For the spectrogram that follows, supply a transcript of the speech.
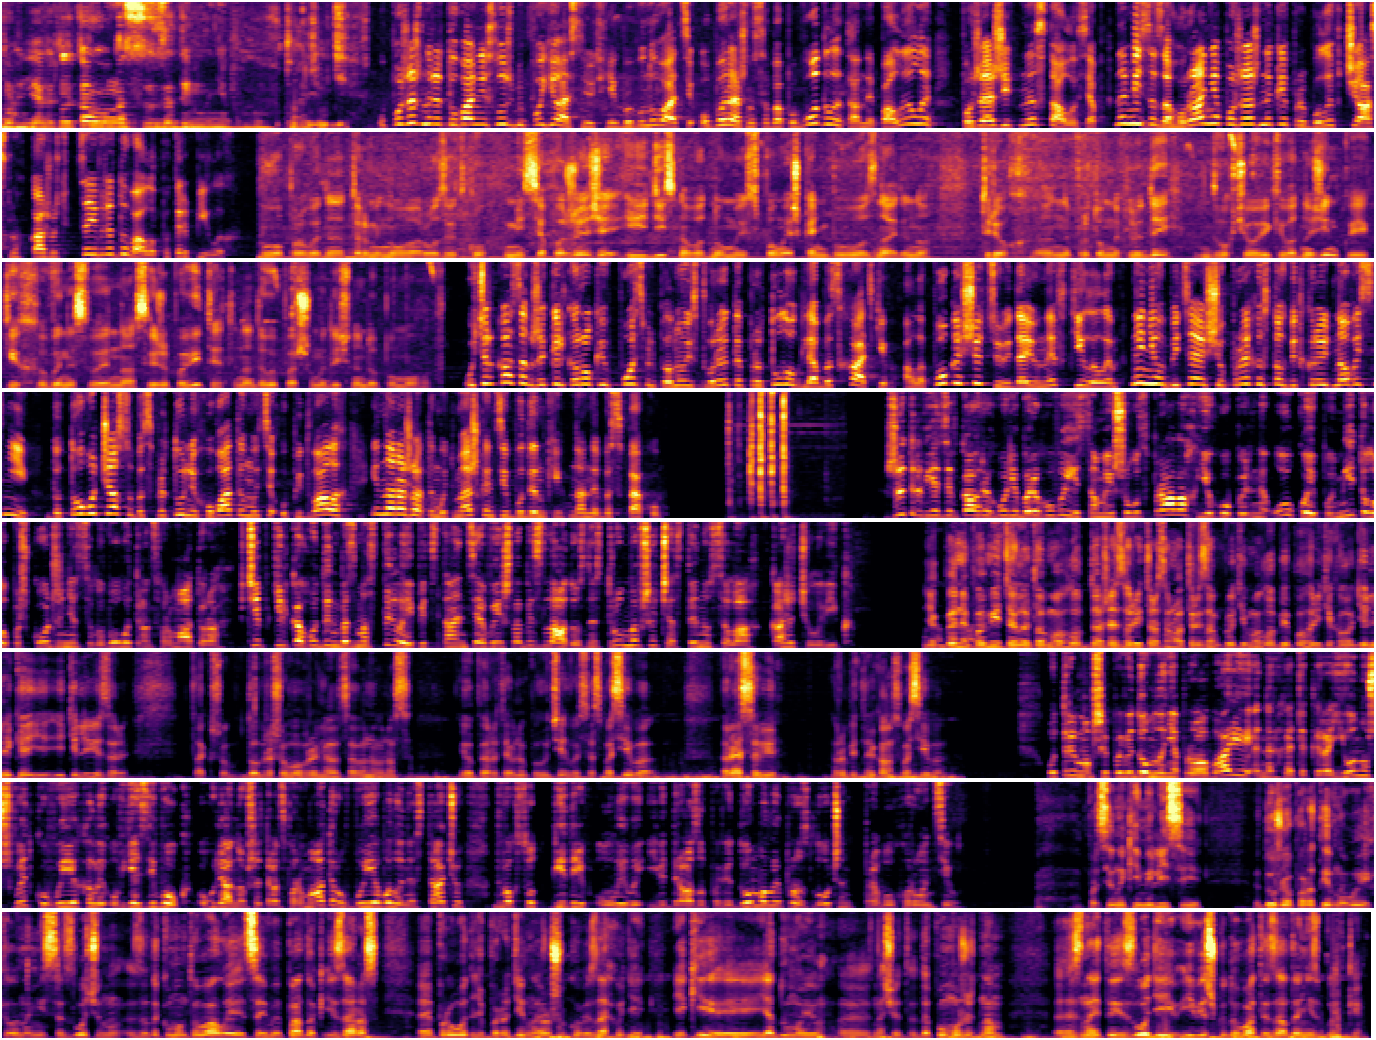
Да, я викликала, у нас задимлення було в туалеті. У пожежно-рятувальній службі пояснюють, якби винуватці обережно себе поводили та не палили, пожежі не сталося б. На місце загорання пожежники прибули вчасно. Кажуть, це і врятувало потерпілих. Було проведено термінову розвідку місця пожежі, і дійсно в одному із помешкань було знайдено трьох е, непритомних людей, двох чоловіків, одну жінку, яких винесли на свіже повітря та надали першу медичну допомогу. У Черкасах вже кілька років поспіль планують створити притулок для безхатьків, але поки що цю ідею не втілили. Нині обіцяють, що прихисток відкриють навесні. До того часу безпритульні ховатимуться у підвалах і наражатимуть мешканців будинків на небезпеку. Житель В'язівка Григорій Береговий саме йшов у справах, його пильне око і помітило пошкодження силового трансформатора. Ще б кілька годин без мастила і підстанція вийшла без ладу, знеструмивши частину села, каже чоловік. Якби не помітили, то могло б навіть згоріти трансформатори замкнуті, могло б і погоріти холодильники і, і телевізори. Так що добре, що вовремя це воно у нас і оперативно вийшло. Спасибо ресові, робітникам спасибо. Отримавши повідомлення про аварію, енергетики району швидко виїхали у В'язівок. Оглянувши трансформатор, виявили нестачу 200 літрів оливи і відразу повідомили про злочин правоохоронців. Працівники міліції дуже оперативно виїхали на місце злочину, задокументували цей випадок і зараз е, проводять оперативно-розшукові заходи, які, е, я думаю, е, значить, допоможуть нам знайти злодіїв і відшкодувати завдані збитки.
